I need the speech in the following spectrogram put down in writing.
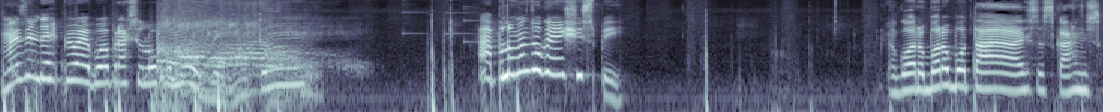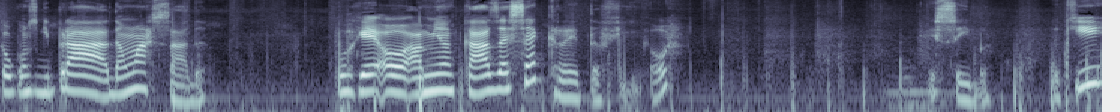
Mas Ender Peel é boa pra se locomover. Então... Ah, pelo menos eu ganhei XP. Agora, bora botar essas carnes que eu consegui pra dar uma assada. Porque, ó, a minha casa é secreta, filho. Ó. Receba. Aqui.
